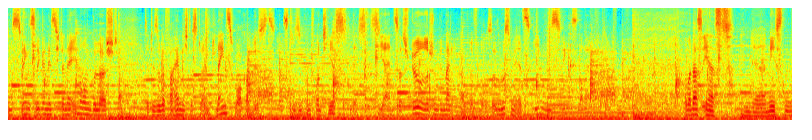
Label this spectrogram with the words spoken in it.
die Zwings regelmäßig deine Erinnerungen gelöscht. Sie hat dir sogar verheimlicht, dass du ein Planeswalker bist. Als du sie konfrontierst, lässt sie einen zerstörerischen Gedankenangriff los. Also müssen wir jetzt gegen die Sphinx noch einmal kämpfen. Aber das erst in der nächsten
